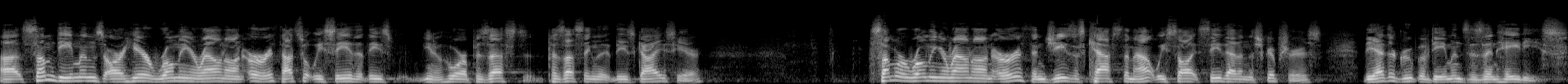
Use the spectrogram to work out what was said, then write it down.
Uh, some demons are here roaming around on earth. That's what we see that these, you know, who are possessed, possessing the, these guys here. Some are roaming around on earth and Jesus cast them out. We saw, see that in the scriptures. The other group of demons is in Hades.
